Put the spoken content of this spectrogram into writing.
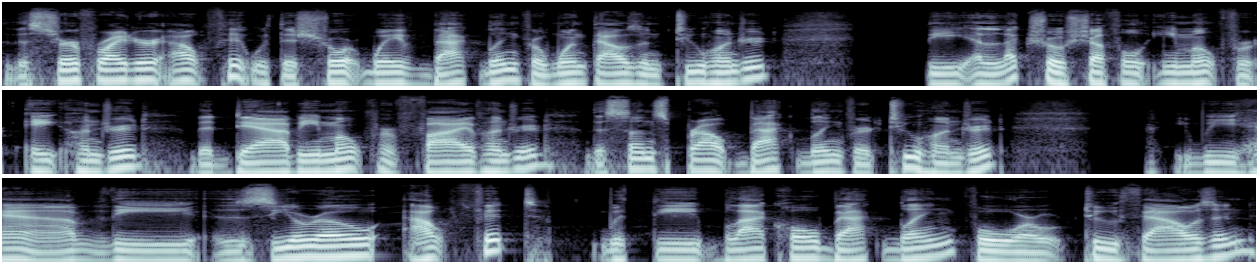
the Surf Rider outfit with the shortwave back bling for 1200, the Electro Shuffle emote for 800, the Dab emote for 500, the Sunsprout back bling for 200. We have the Zero outfit with the Black Hole back bling for 2000,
